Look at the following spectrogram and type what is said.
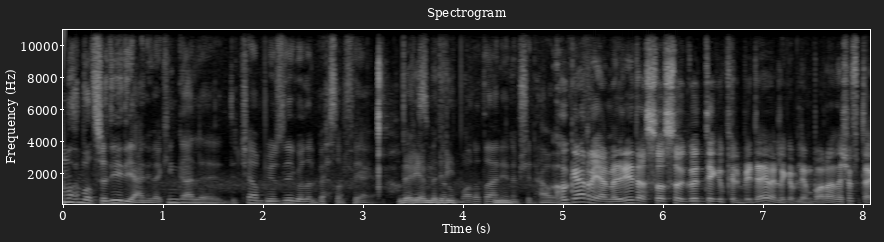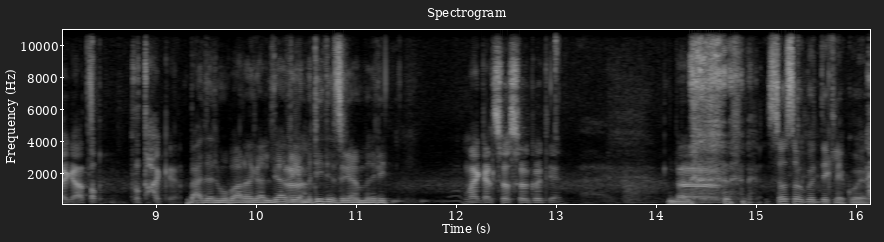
محبط شديد يعني لكن قال ال Champions League وده اللي بيحصل فيها يعني. ده ريال مدريد. مباراه ثانية نمشي هو نحاول قال ريال مدريد so so good في البداية ولا قبل المباراة؟ أنا شفتها قاعد تضحك يعني. بعد المباراة قال ريال ريال مدريد از ريال مدريد. ما قال سو سو جود يعني. سوسو قد ديك لكويرو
